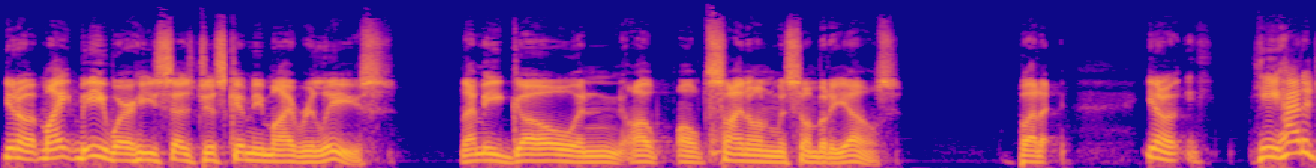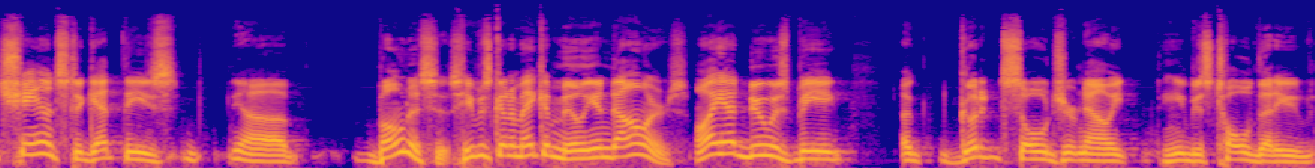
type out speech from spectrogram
you know, it might be where he says, just give me my release. Let me go and I'll, I'll sign on with somebody else. But, you know, he had a chance to get these uh, bonuses. He was going to make a million dollars. All he had to do was be a good soldier. Now, he, he was told that he,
